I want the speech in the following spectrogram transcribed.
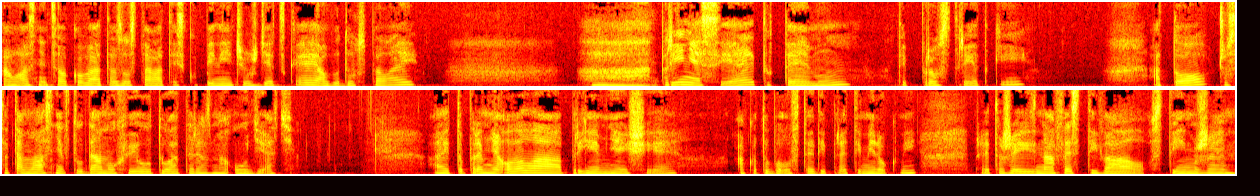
a vlastne celková tá zostáva tej skupiny, či už detskej alebo dospelej, prinesie tú tému, tie prostriedky, a to, čo sa tam vlastne v tú danú chvíľu tu a teraz má udiať. A je to pre mňa oveľa príjemnejšie, ako to bolo vtedy pred tými rokmi, pretože ísť na festival s tým, že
